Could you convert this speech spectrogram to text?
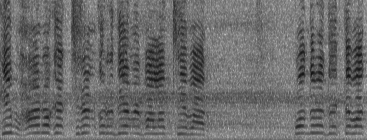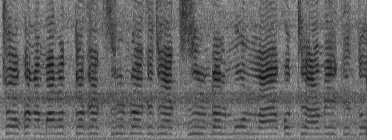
কি ভয়ানক অ্যাক্সিডেন্ট করে দিয়ে আমি পালাচ্ছি এবার? বন্ধুরা, দেখতে পাচ্ছ, ওখানে মারাত্মক অ্যাক্সিডেন্ট হয়ে গেছে। অ্যাক্সিডেন্টাল মূল নায়ক হচ্ছে আমি, কিন্তু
